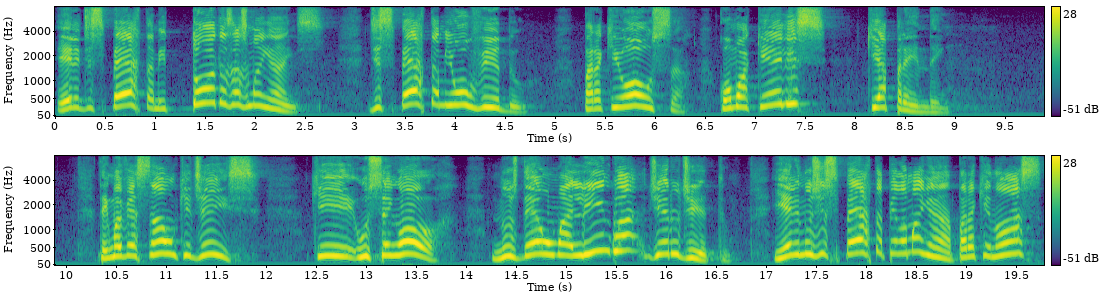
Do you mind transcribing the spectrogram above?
Ele desperta-me todas as manhãs, desperta-me o ouvido, para que ouça como aqueles que aprendem. Tem uma versão que diz que o Senhor nos deu uma língua de erudito. E ele nos desperta pela manhã, para que nós,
